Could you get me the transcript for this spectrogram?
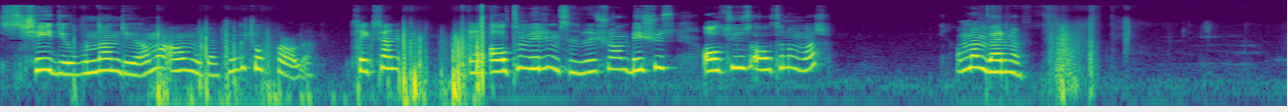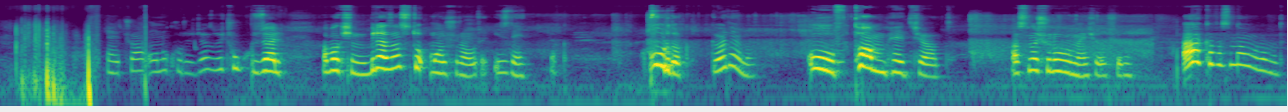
Şey diyor bundan diyor ama almayacağım çünkü çok pahalı. 80 e, altın verir misiniz? Benim şu an 500 600 altınım var. Ama ben vermem. Evet şu an onu kuracağız ve çok güzel. Ha bak şimdi birazdan stop motion olacak. İzleyin. Bak. Vurduk. Gördün mü? Of tam headshot. Aslında şunu vurmaya çalışıyordum. Aa kafasından vuramadık.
